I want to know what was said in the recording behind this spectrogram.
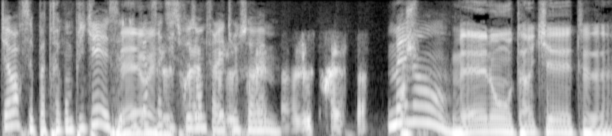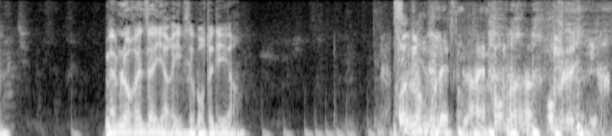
Tu vas voir, c'est pas très compliqué et c'est Mais hyper ouais. satisfaisant de faire les trucs soi-même. Je stresse. Mais non Mais non, t'inquiète. Même Lorenza y arrive, c'est pour te dire. Heureusement que vous êtes là hein, pour me, pour me le dire.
